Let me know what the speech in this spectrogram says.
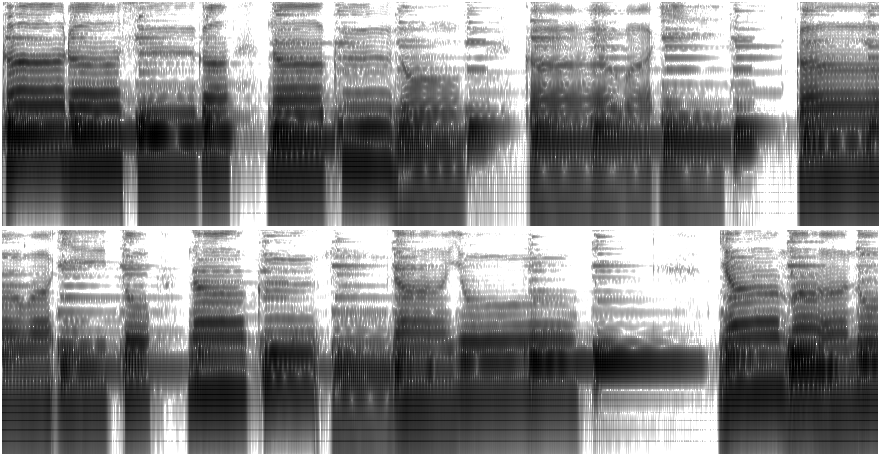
カラスが泣かわいいと泣くんだよ。山の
